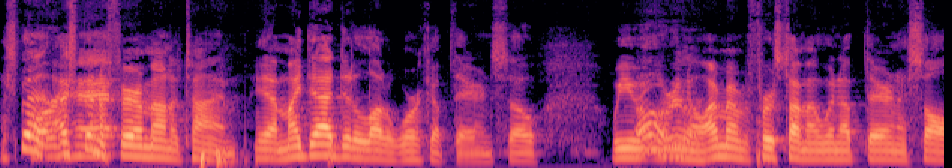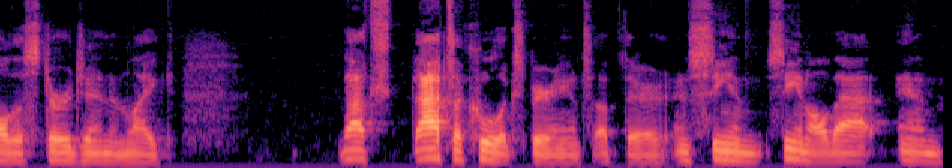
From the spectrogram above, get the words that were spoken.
I spent Hard I spent a fair amount of time. Yeah, my dad did a lot of work up there, and so we, Oh, you know, I remember first time I went up there and I saw all the sturgeon and like that's that's a cool experience up there and seeing seeing all that and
